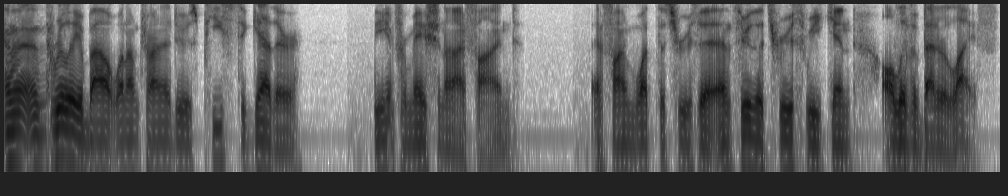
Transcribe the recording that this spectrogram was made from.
And it's really about what I'm trying to do is piece together the information I find and find what the truth is. And through the truth, we can all live a better life.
